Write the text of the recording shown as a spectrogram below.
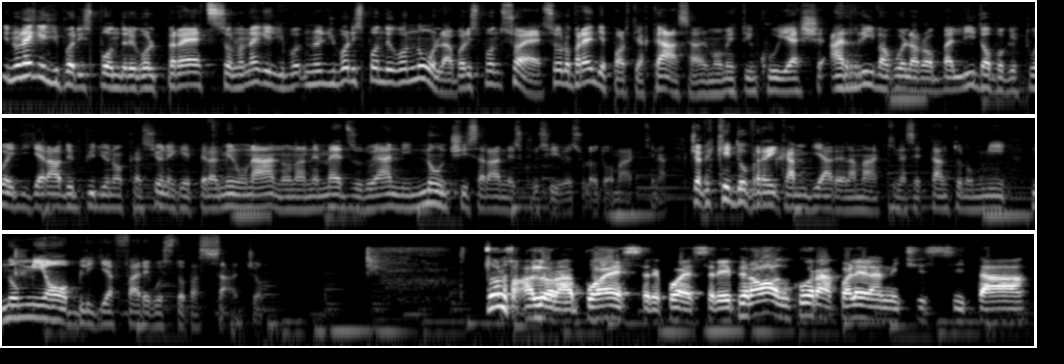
non è che gli puoi rispondere col prezzo, non è che gli, pu- non gli puoi rispondere con nulla, puoi rispondere, cioè solo prendi e porti a casa nel momento in cui esce, arriva quella roba lì dopo che tu hai dichiarato in più di un'occasione che per almeno un anno, un anno e mezzo, due anni non ci saranno esclusive sulla tua macchina. Cioè perché dovrei cambiare la macchina se tanto non mi, non mi obblighi a fare questo passaggio? Non lo so, allora può essere, può essere, però ancora qual è la necessità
